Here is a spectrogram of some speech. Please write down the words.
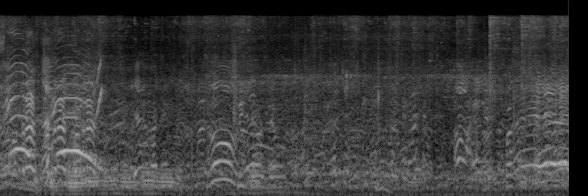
atrás, para atrás, atrás,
